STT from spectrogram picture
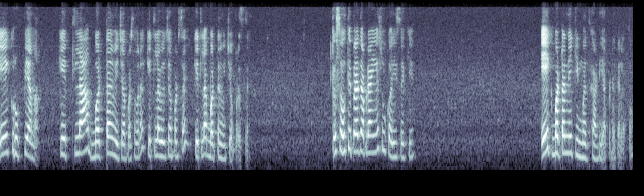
એક રૂપિયામાં કેટલા બટન વેચવા પડશે? બરાબર? કેટલા વેચવા પડશે? કેટલા બટન વેચવા પડશે? તો સૌથી પહેલા આપણે અહીંયા શું કરી શકીએ? એક બટનની કિંમત કાઢીએ આપણે પહેલાં તો.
